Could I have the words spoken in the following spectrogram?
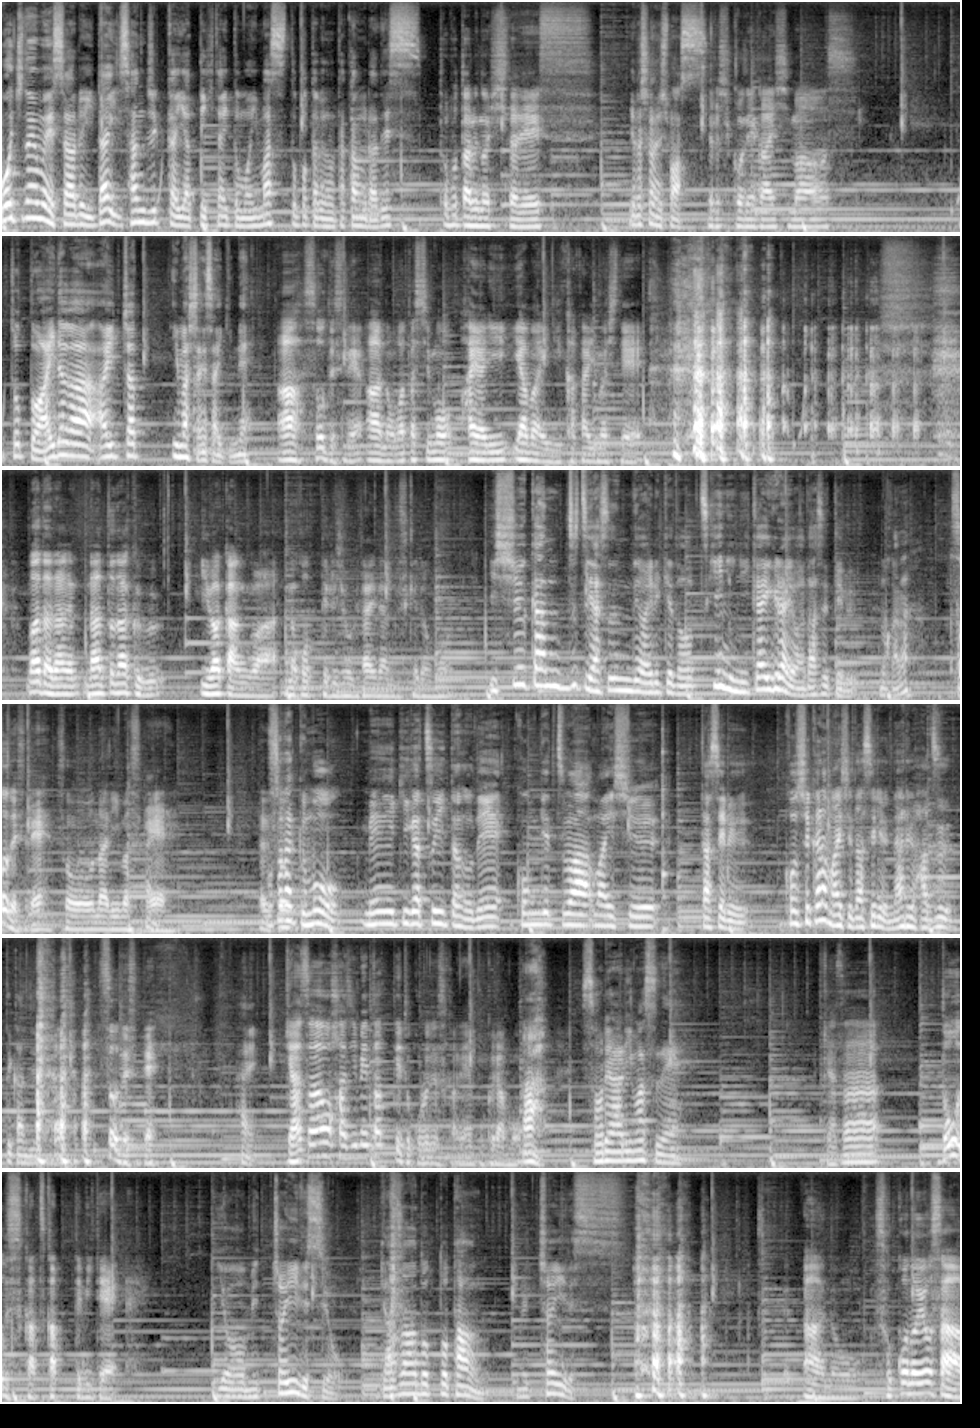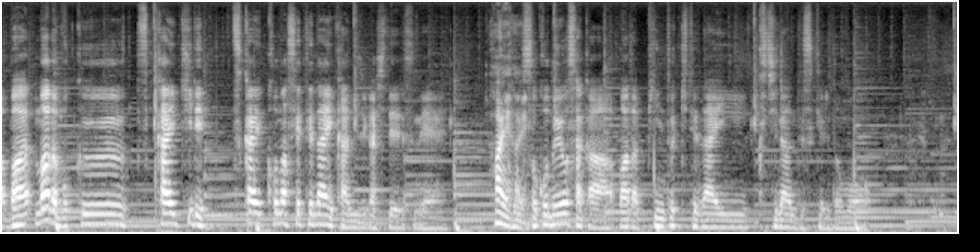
もう一度 MSRE 第30回やっていきたいと思います。トポタルの高村です。トボタルの菱田です。よろしくお願いします。よろしくお願いします。ちょっと間が空いちゃいましたね、最近ね。あ、そうですね。あの私も流行り病にかかりまして、まだななんとなく違和感は残ってる状態なんですけども、1週間ずつ休んではいるけど、月に2回ぐらいは出せてるのかな。そうですね。そうなりますね。おそらくもう免疫がついたので、今月は毎週出せる、今週から毎週出せるようになるはずって感じです。そ うそうですね。はい。ギャザーを始めたっていうところですかね。僕らも。あ、それありますね。ギャザーどうですか？使ってみて。いやーめっちゃいいですよ。ギャザードットタウン、めっちゃいいです。そこの良さままだ僕使い切れ使いこなせてない感じがしてですね、はいはい。そこの良さがまだピンときてない口なんですけれども。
